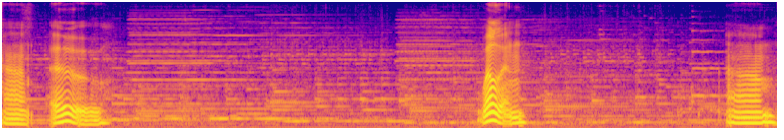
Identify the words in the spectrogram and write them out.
Um. Oh. Well then. Um.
